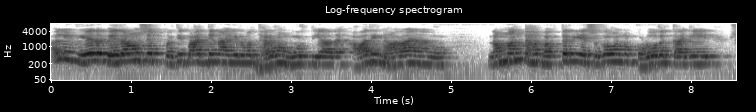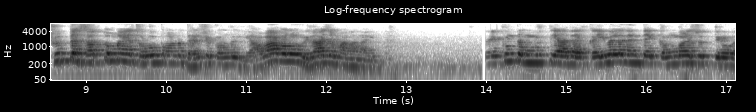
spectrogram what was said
ಅಲ್ಲಿ ವೇದ ವೇದಾಂಶ ಪ್ರತಿಪಾದ್ಯನಾಗಿರುವ ಧರ್ಮ ಮೂರ್ತಿಯಾದ ಆದಿನಾರಾಯಣನು ನಮ್ಮಂತಹ ಭಕ್ತರಿಗೆ ಸುಖವನ್ನು ಕೊಡುವುದಕ್ಕಾಗಿ ಶುದ್ಧ ಸತ್ವಮಯ ಸ್ವರೂಪವನ್ನು ಧರಿಸಿಕೊಂಡು ಯಾವಾಗಲೂ ವಿರಾಜಮಾನನಾಗಿದ್ದಾನೆ. ವೈಕುಂಠ ಮೂರ್ತಿಯಾದ ಕೈವೆಲ್ಲದಂತೆ ಕಂಗೊಳಿಸುತ್ತಿರುವ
